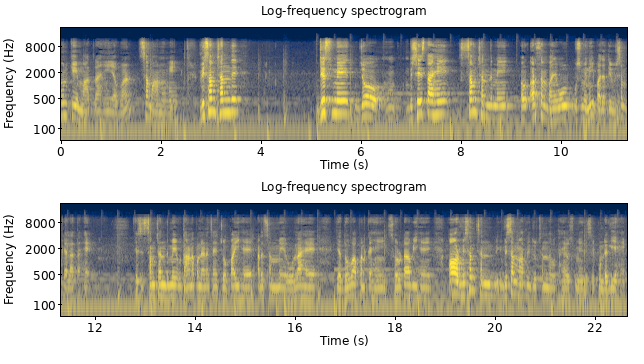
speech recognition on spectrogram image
उनकी मात्राएँ या वर्ण समान होंगे। विषम छंद जिसमें जो विशेषता है सम छंद में और अर्सम वो उसमें नहीं पा जाती, विषम कहलाता है। जैसे समचंद में उदाहरण अपन लेना चाहें, चौपाई है अर्धसम में रोला है, या धोवा अपन कहें, सोरटा भी है, और विषम छंद विषम मात्र जो छंद होता है, उसमें जैसे कुंडलीय है।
